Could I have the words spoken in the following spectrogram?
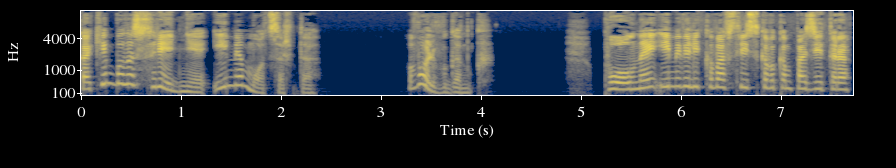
Каким было среднее имя Моцарта? Вольфганг. Полное имя великого австрийского композитора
